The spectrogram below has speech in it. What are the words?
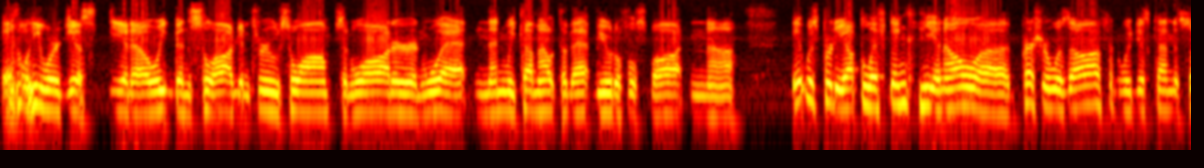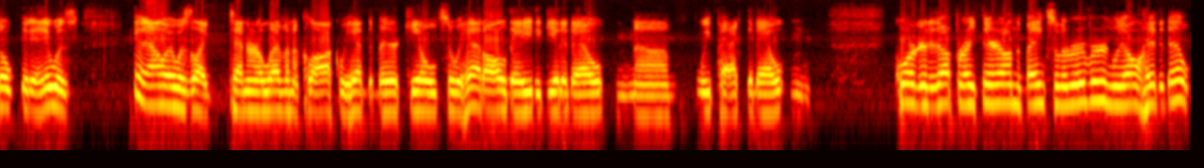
and we were just you know we'd been slogging through swamps and water and wet, and then we come out to that beautiful spot and. uh it was pretty uplifting, you know. Uh, pressure was off, and we just kind of soaked it in. It was, you know, it was like ten or eleven o'clock. We had the bear killed, so we had all day to get it out, and um, we packed it out and quartered it up right there on the banks of the river, and we all headed out.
